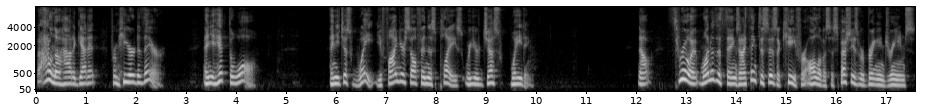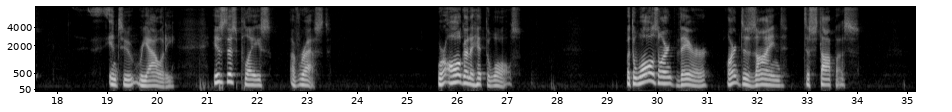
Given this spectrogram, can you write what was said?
But I don't know how to get it from here to there. And you hit the wall. And you just wait. You find yourself in this place where you're just waiting. Now, through it, one of the things, and I think this is a key for all of us, especially as we're bringing dreams into reality, is this place of rest. We're all going to hit the walls. But the walls aren't there, aren't designed to stop us.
